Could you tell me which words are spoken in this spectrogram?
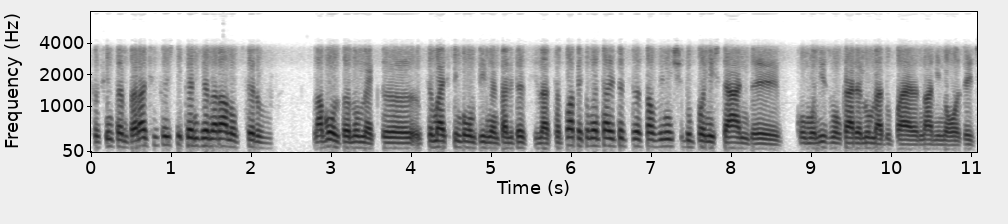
să fim temperat și să știi că în general observ la multă lume că se mai schimbă un pic mentalitățile astea. Poate că mentalitățile astea au venit și după niște ani de comunism în care lumea după aia în anii 90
